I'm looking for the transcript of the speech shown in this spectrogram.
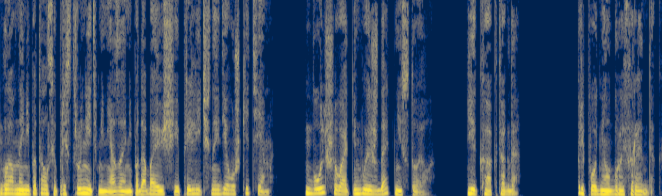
Главное, не пытался приструнить меня за неподобающие приличные девушки темы. Большего от него и ждать не стоило. «И как тогда?» Приподнял бровь Реддок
